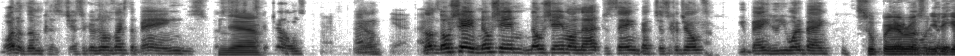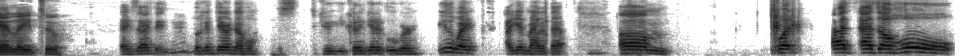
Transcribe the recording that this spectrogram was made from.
one of them because Jessica Jones likes to bang. It's Yeah. Jessica Jones. You know? yeah. No, no shame, no shame, no shame on that. Just saying, but Jessica Jones, you bang who you want to bang. superheroes Daredevil need to get laid too. Exactly. Look at Daredevil. Just, you you couldn't get an Uber. Either way, I get mad at that. Um, but as, as a whole,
